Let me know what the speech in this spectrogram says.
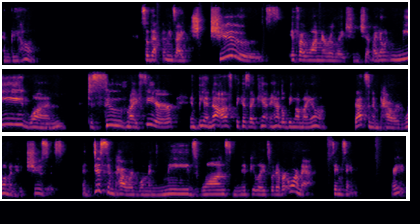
and be home? So that means I choose if I want a relationship. I don't need one mm-hmm. to soothe my fear and be enough because I can't handle being on my own. That's an empowered woman who chooses. A disempowered woman needs, wants, manipulates, whatever, or man. Same, same. Right.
